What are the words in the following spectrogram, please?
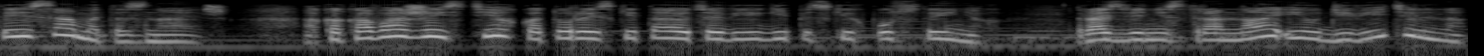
Ты и сам это знаешь. А какова жизнь тех, которые скитаются в египетских пустынях? Разве не странна и удивительна?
